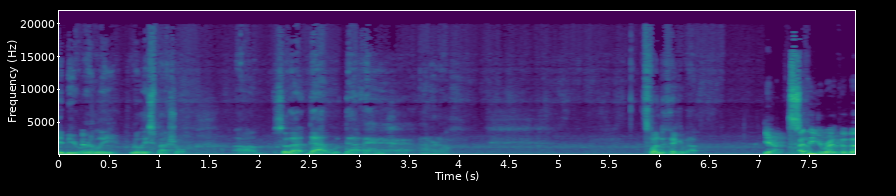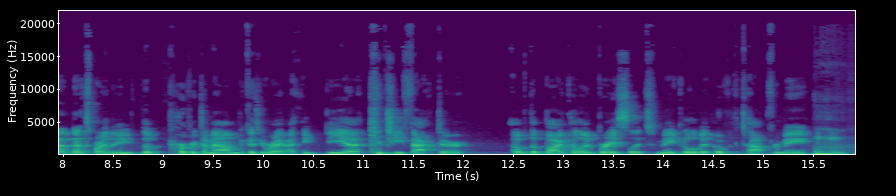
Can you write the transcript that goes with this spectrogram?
it'd be really really special. Um, so that that that I don't know. It's fun to think about. yeah, I think you're right. That, that that's probably the, the perfect amount because you're right. I think the uh, kitschy factor of the bicolored bracelets make it a little bit over the top for me. Mm-hmm.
